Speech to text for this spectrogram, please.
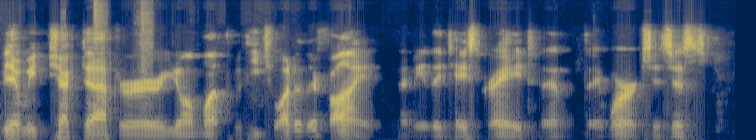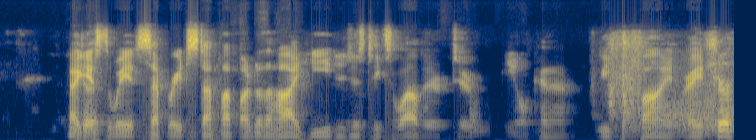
yeah, we checked after you know a month with each one, and they're fine. I mean, they taste great and it works. It's just, I Okay. guess, the way it separates stuff up under the high heat, it just takes a while to, to you know kind of recombine, right? Sure.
